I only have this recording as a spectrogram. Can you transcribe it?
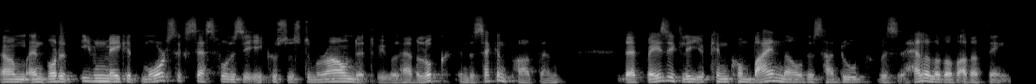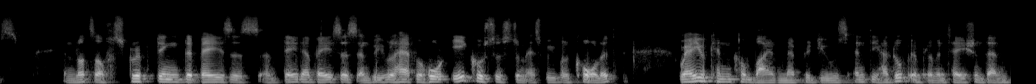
Um, and what it even make it more successful is the ecosystem around it. We will have a look in the second part then, that basically you can combine now this Hadoop with a hell of a lot of other things and lots of scripting databases and databases, and we will have a whole ecosystem, as we will call it, where you can combine MapReduce and the Hadoop implementation then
